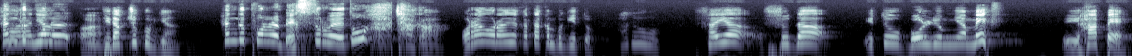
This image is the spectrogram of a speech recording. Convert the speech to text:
핸드폰을, 어, tidak cukupnya. 핸드폰을 맥스로 해도 아, 작아. Orang-orangnya katakan begitu. Aduh, saya sudah itu volumenya max di HP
